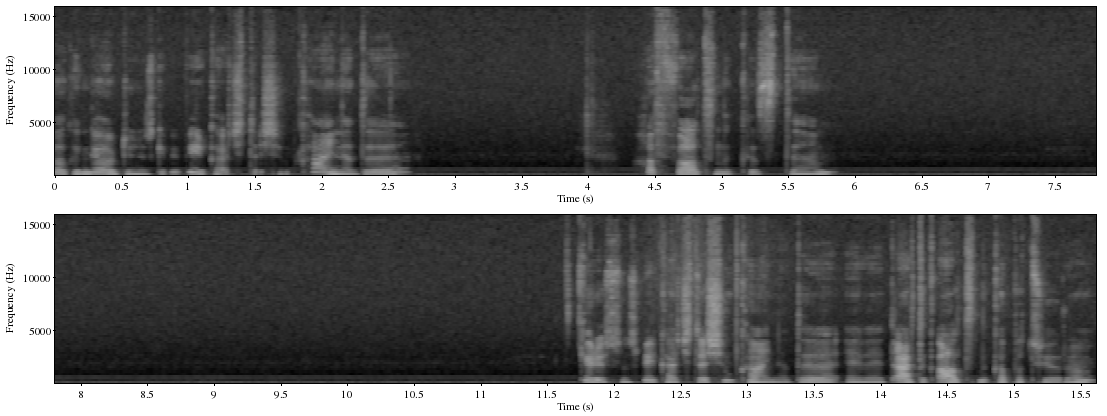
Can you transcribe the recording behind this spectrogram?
Bakın gördüğünüz gibi birkaç taşım kaynadı. Hafif altını kıstım. Görüyorsunuz birkaç taşım kaynadı. Evet artık altını kapatıyorum.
